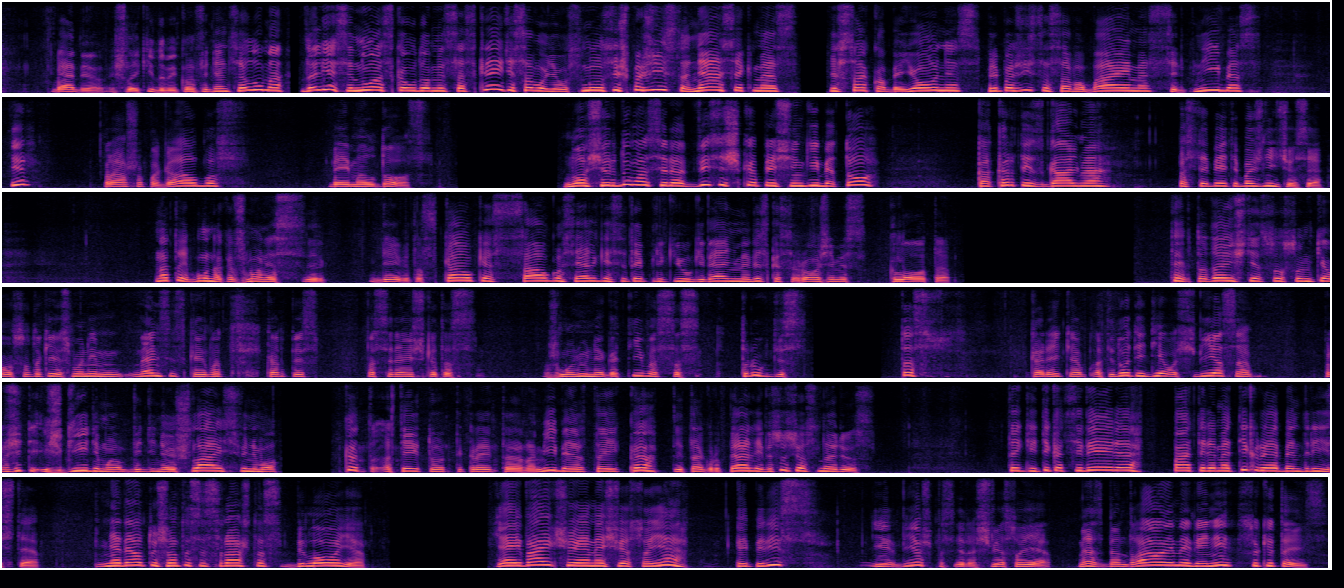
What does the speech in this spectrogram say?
be abejo, išlaikydami konfidencialumą, dalysi nuoskaudomis, atskleidžia savo jausmus, išpažįsta nesėkmes, išsako bejonės, pripažįsta savo baimės, silpnybės ir prašo pagalbos bei maldos. Nuoširdumas yra visiška priešingybė to, ką kartais galime pastebėti bažnyčiose. Na tai būna, kad žmonės ir dėvi tas kaukės, saugos, elgesi taip, lyg jų gyvenime viskas rožėmis klota. Taip, tada iš tiesų sunkiau su tokiais žmonėm melsis, kai vat kartais pasireiškia tas žmonių negatyvas, tas trukdis, tas, ką reikia atiduoti į Dievo šviesą, prašyti išgydymo, vidinio išlaisvinimo, kad ateitų tikrai ta ramybė ir taika į tą grupelį, visus jos narius. Taigi tik atsivėrę patiriame tikrąją bendrystę, neveltui šventasis raštas byloja. Jei vaikščiojame šviesoje, kaip ir jis, viešpas yra šviesoje, mes bendraujame vieni su kitais.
